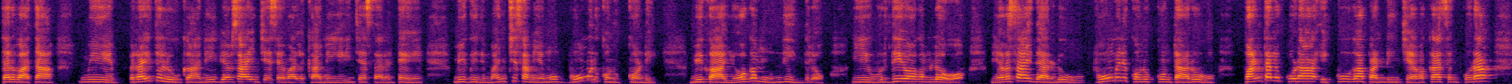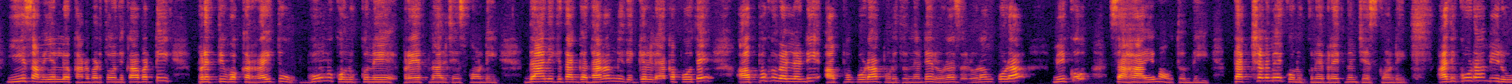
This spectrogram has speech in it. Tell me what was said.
తర్వాత మీ రైతులు కానీ వ్యవసాయం చేసే వాళ్ళు కానీ ఏం చేస్తారంటే మీకు ఇది మంచి సమయము భూములు కొనుక్కోండి. మీకు ఆ యోగం ఉంది ఇందులో. ఈ వృద్ధి యోగంలో వ్యవసాయదారులు భూమిని కొనుక్కుంటారు. పంటలు కూడా ఎక్కువగా పండించే అవకాశం కూడా ఈ సమయంలో కనబడుతోంది కాబట్టి ప్రతి ఒక్క రైతు భూమి కొనుక్కునే ప్రయత్నాలు చేసుకోండి. దానికి తగ్గ ధనం మీ దగ్గర లేకపోతే అప్పుకు వెళ్ళండి. అప్పు కూడా పుడుతుంది. అంటే రుణ రుణం కూడా మీకు సహాయం అవుతుంది. తక్షణమే కొనుక్కునే ప్రయత్నం చేసుకోండి. అది కూడా మీరు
